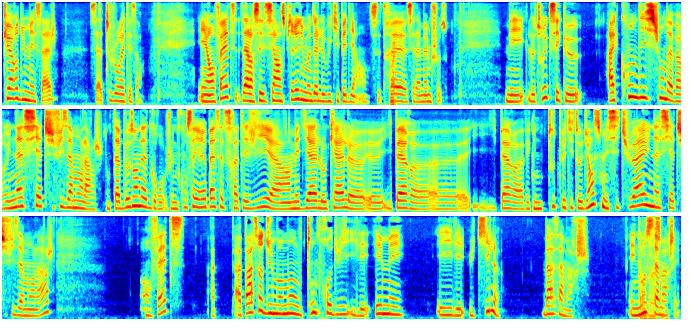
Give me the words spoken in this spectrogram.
cœur du message, ça a toujours été ça. Et en fait, alors c'est c'est inspiré du modèle de Wikipédia. hein. C'est très, c'est la même chose. Mais le truc c'est que à condition d'avoir une assiette suffisamment large. Donc, tu as besoin d'être gros. Je ne conseillerais pas cette stratégie à un média local euh, hyper, euh, hyper euh, avec une toute petite audience. Mais si tu as une assiette suffisamment large, en fait, à, à partir du moment où ton produit il est aimé et il est utile, bah ça marche. Et nous, ça marchait.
